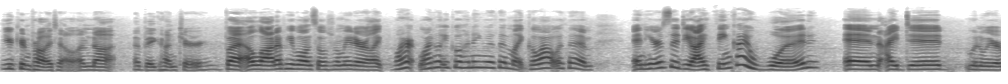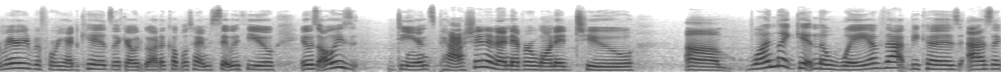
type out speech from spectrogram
you can probably tell I'm not a big hunter, but a lot of people on social media are like, why, why don't you go hunting with him? Like, go out with him. And here's the deal I think I would. And I did when we were married before we had kids. Like, I would go out a couple times, sit with you. It was always Dan's passion, and I never wanted to um, one like get in the way of that because as a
